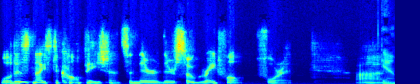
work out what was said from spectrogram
well, it is nice to call patients, and they're they're so grateful for it. Uh, yeah,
